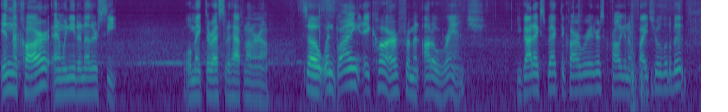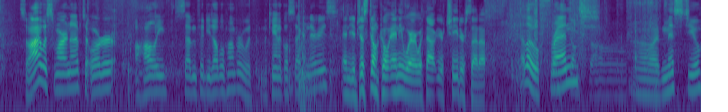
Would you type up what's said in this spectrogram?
in the car and we need another seat. We'll make the rest of it happen on our own. So, when buying a car from an auto ranch, you got to expect the carburetor's probably going to fight you a little bit. So, I was smart enough to order a Holley 750 double pumper with mechanical secondaries. And you just don't go anywhere without your cheater setup. Hello, friend. Oh, I've missed you.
